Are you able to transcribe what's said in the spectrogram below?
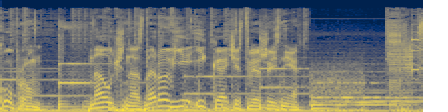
Купрум. Научное здоровье и качестве жизни.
